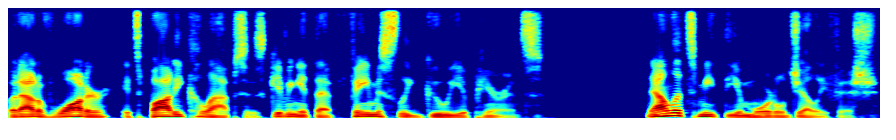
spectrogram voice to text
but out of water, its body collapses, giving it that famously gooey appearance. Now let's meet the immortal jellyfish.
